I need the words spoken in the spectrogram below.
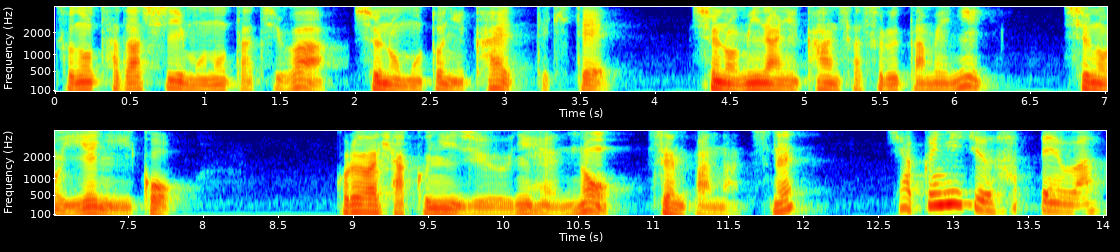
その正しい者たちは主のもとに帰ってきて、主の皆に感謝するために主の家に行こう。これは122編の全般なんですね。128編は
